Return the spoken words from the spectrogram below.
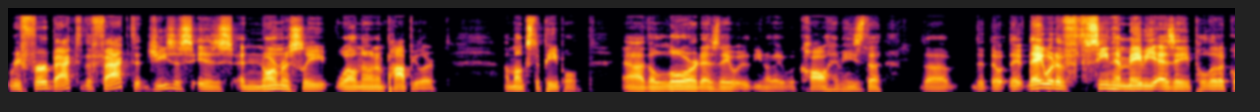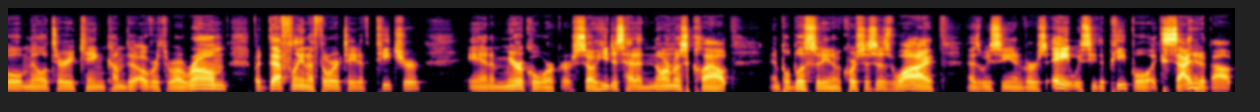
refer back to the fact that Jesus is enormously well known and popular amongst the people uh, the Lord, as they would, you know, they would call him. He's the the, the, the, they would have seen him maybe as a political military king come to overthrow Rome, but definitely an authoritative teacher and a miracle worker. So he just had enormous clout and publicity. And of course, this is why, as we see in verse 8, we see the people excited about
